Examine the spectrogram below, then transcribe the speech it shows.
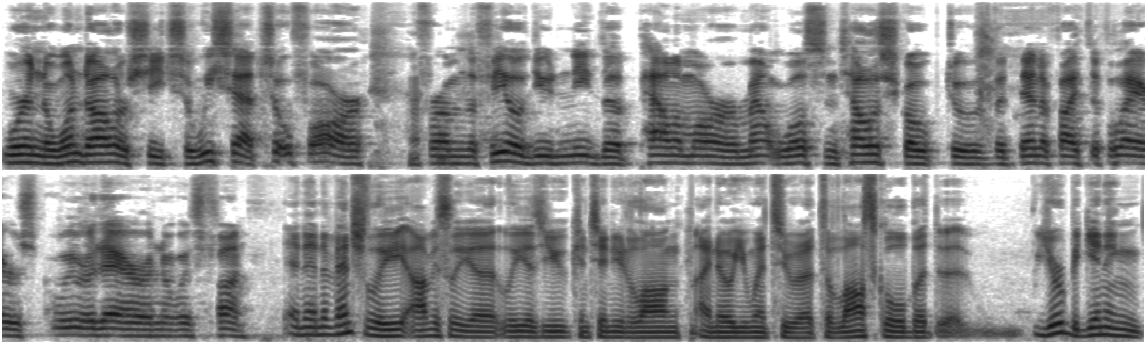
were in the one dollar seats, so we sat so far from the field you'd need the Palomar or Mount Wilson telescope to have identified the players. We were there, and it was fun. And then eventually, obviously, uh, Leigh, as you continued along, I know you went to uh, to law school, but uh, your beginning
